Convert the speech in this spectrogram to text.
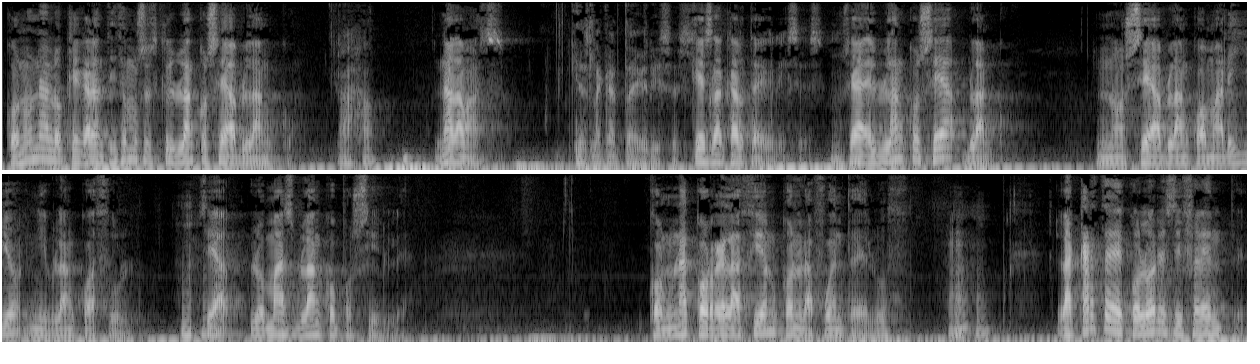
Con una lo que garantizamos es que el blanco sea blanco. ajá. Nada más. Que es la carta de grises. que es la carta de grises. O sea, el blanco sea blanco. No sea blanco amarillo ni blanco azul. Sea lo más blanco posible. Con una correlación con la fuente de luz. ¿eh? La carta de color es diferente.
